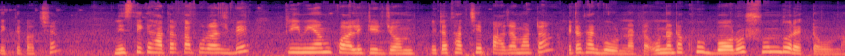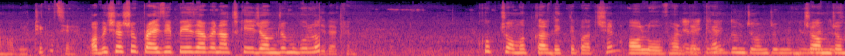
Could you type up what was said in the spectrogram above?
দেখতে পাচ্ছেন। নিচ থেকে হাতার কাপড় আসবে প্রিমিয়াম কোয়ালিটির জম এটা থাকছে পাজামাটা এটা থাকবে ওড়নাটা। ওড়নাটা খুব বড় সুন্দর একটা ওড়না হবে ঠিক আছে? অবিশ্বাস্য প্রাইজে পেয়ে যাবেন আজকে এই জমজমগুলো। দেখেন খুব চমৎকার দেখতে পাচ্ছেন অল ওভার দেখেন একদম জমজম জমজম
